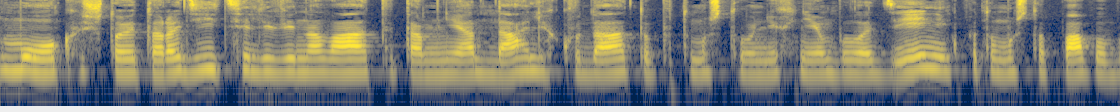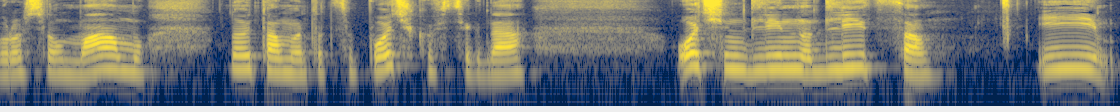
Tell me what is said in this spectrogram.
мог, что это родители виноваты, там не отдали куда-то, потому что у них не было денег, потому что папа бросил маму. Ну и там эта цепочка всегда очень длинно длится. И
